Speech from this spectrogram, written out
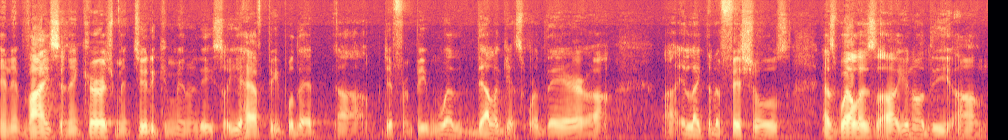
and advice and encouragement to the community. So you have people that, uh, different people, whether delegates were there, uh, uh, elected officials, as well as, uh, you know, the um,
